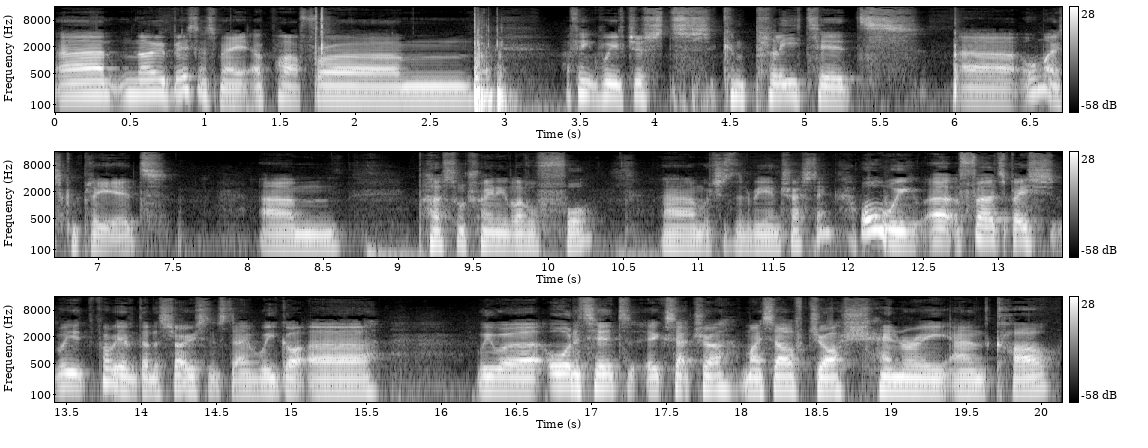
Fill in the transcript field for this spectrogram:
Um, no business, mate. Apart from, I think we've just completed, uh, almost completed, um, personal training level four, um, which is going to be interesting. Oh, we uh, third space. We probably haven't done a show since then. We got, uh, we were audited, etc. Myself, Josh, Henry, and Carl.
